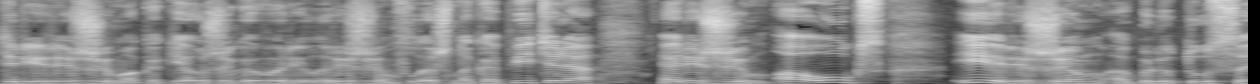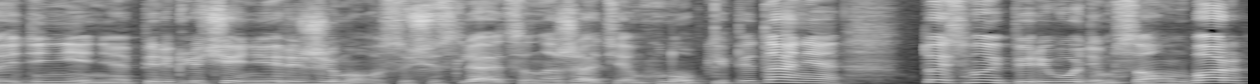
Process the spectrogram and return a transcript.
три режима, как я уже говорил, режим флеш-накопителя, режим AUX и режим Bluetooth соединения. Переключение режимов осуществляется нажатием кнопки питания, то есть мы переводим саундбар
